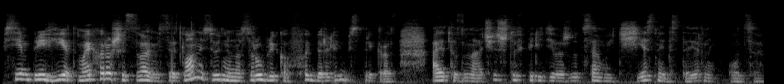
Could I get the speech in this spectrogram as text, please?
Всем привет, мои хорошие, с вами Светлана. Сегодня у нас рубрика Фаберлик без прикрас. А это значит, что впереди вас ждут самые честные и достоверные отзывы.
